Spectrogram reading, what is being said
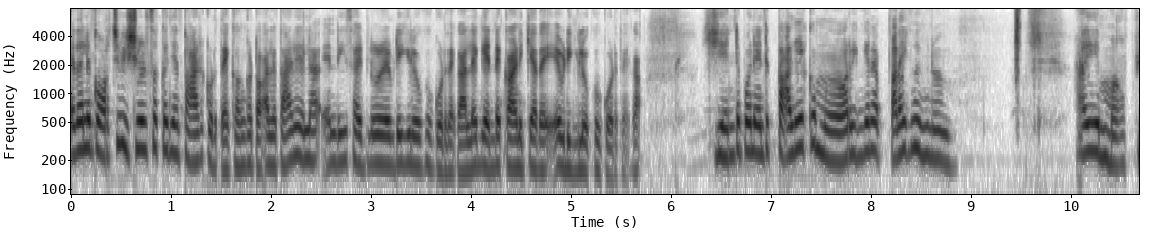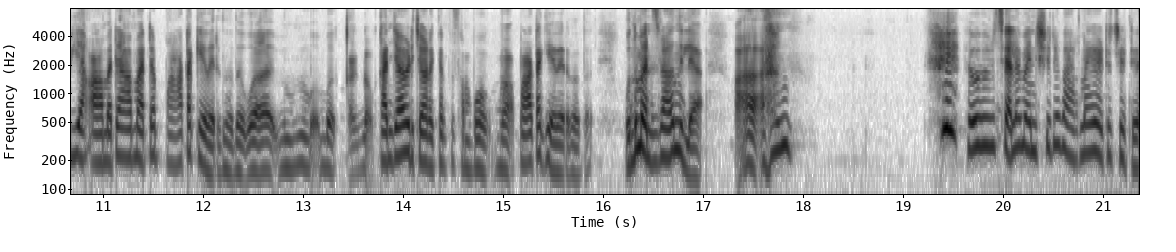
ഏതായാലും കുറച്ച് വിഷ്വൽസ് ഒക്കെ ഞാൻ താഴെ കൊടുത്തേക്കാം കേട്ടോ. അല്ല താഴെയല്ല എന്റെ ഈ സൈഡിലൂടെ എവിടെയെങ്കിലും ഒക്കെ കൊടുത്തേക്കാം. അല്ലെങ്കിൽ എന്നെ കാണിക്കാതെ എവിടെയെങ്കിലും ഒക്കെ കൊടുത്തേക്കാം. എന്റെ പോലെ എന്റെ തലയൊക്കെ മാറി ഇങ്ങനെ പറയുന്നു ഇങ്ങനെ ഈ മഫിയ ആ മറ്റേ ആ മറ്റേ പാട്ടൊക്കെയാണ് വരുന്നത്. കഞ്ചാവ് അടിച്ച് നടക്കുന്ന സംഭവം. പാട്ടൊക്കെയാണ് വരുന്നത്. ഒന്നും മനസ്സിലാകുന്നില്ല. ചില മനുഷ്യർ പറഞ്ഞ കേട്ടിട്ടുണ്ട്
